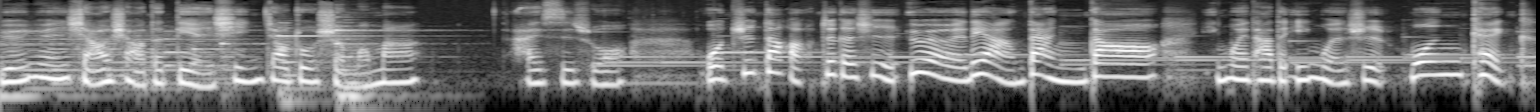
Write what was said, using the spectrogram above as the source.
圆圆小小的点心叫做什么吗？艾斯说。我知道这个是月亮蛋糕，因为它的英文是 moon cake。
